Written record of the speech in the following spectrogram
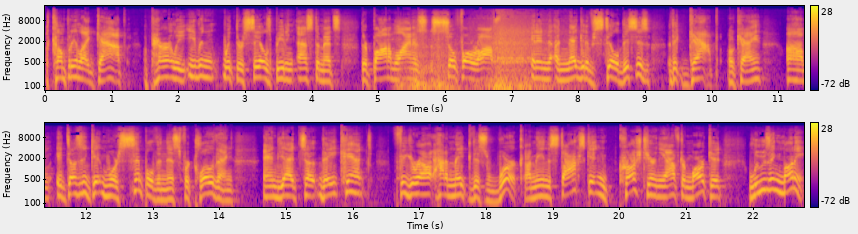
A company like Gap, apparently, even with their sales beating estimates, their bottom line is so far off and in a negative still. This is the Gap, okay? Um, it doesn't get more simple than this for clothing, and yet uh, they can't figure out how to make this work. I mean, the stock's getting crushed here in the aftermarket, losing money.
